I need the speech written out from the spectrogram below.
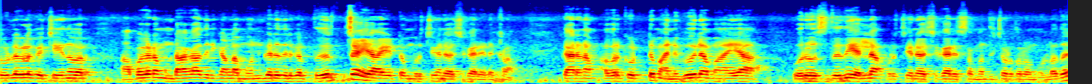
തൊഴിലുകളൊക്കെ ചെയ്യുന്നവർ അപകടം ഉണ്ടാകാതിരിക്കാനുള്ള മുൻകരുതലുകൾ തീർച്ചയായിട്ടും വൃശ്ചിക രാശിക്കാർ എടുക്കണം. കാരണം അവർക്ക് ഒട്ടും അനുകൂലമായ ഒരു സ്ഥിതിയല്ല വൃശ്ചിക രാശിക്കാരെ സംബന്ധിച്ചിടത്തോളം ഉള്ളത്.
